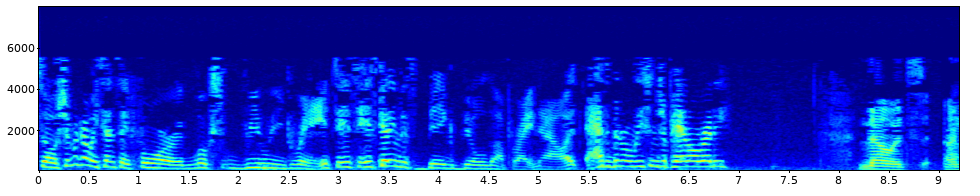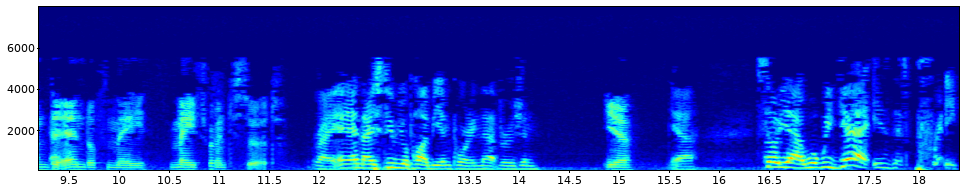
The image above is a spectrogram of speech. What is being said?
So Shin Megami Tensei 4 looks really great. It's it's it's getting this big build up right now. It has it been released in Japan already? No, it's on the end of May, May 23rd. Right, and, and I assume you'll probably be importing that version. Yeah. Yeah. So yeah, what we get is this pretty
